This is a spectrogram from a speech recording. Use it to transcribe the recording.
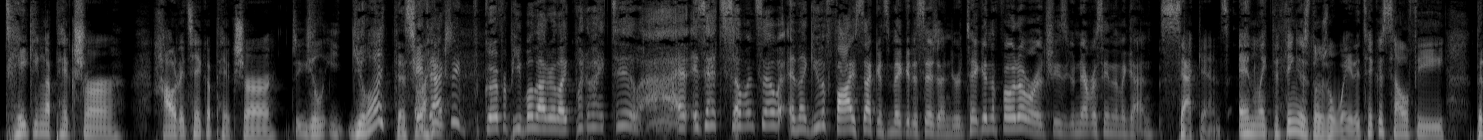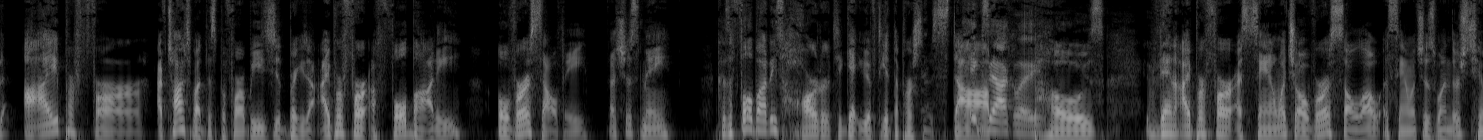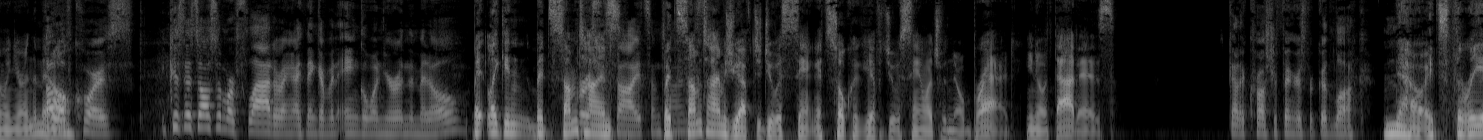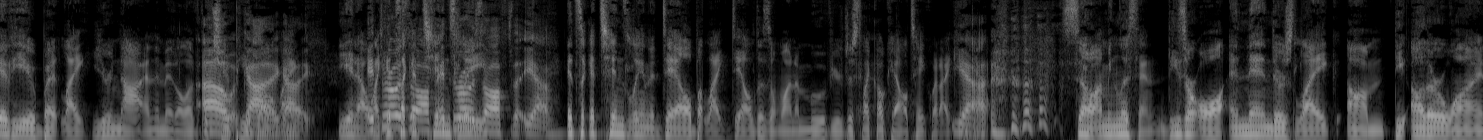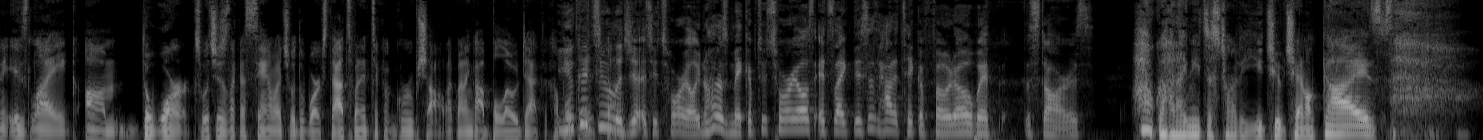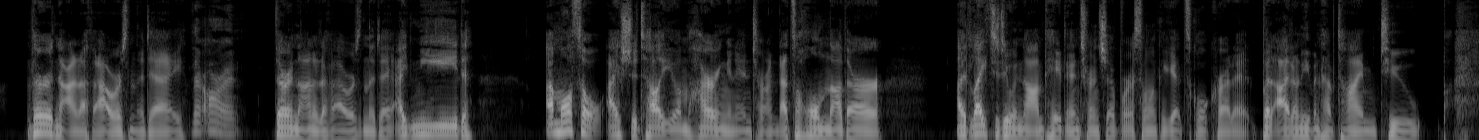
taking a picture, how to take a picture. You you like this, right? It's actually good for people that are like, what do I do? Ah, is that so and so? And like, you have five seconds to make a decision. You're taking the photo, or she's you're never seeing them again. seconds. And like the thing is, there's a way to take a selfie, but I prefer. I've talked about this before. We used to break it down. I prefer a full body over a selfie. That's just me. Because a full body's harder to get. You have to get the person to stop, Exactly. pose. Then I prefer a sandwich over a solo. A sandwich is when there's two and you're in the middle. Oh, of course. Because it's also more flattering, I think, of an angle when you're in the middle. But like in, but sometimes, side but sometimes. sometimes you have to do a san. It's so quick. You have to do a sandwich with no bread. You know what that is? Got to cross your fingers for good luck. No, it's three of you, but like you're not in the middle of the Oh, two people. got it, like, got it. You know, it like it's like off. a It throws off the yeah, It's like a Tinsley and a Dale, but like Dale doesn't want to move. You're just like, okay, I'll take what I can yeah. get. So I mean, listen, these are all, and then there's like um the other one is like um the works, which is like a sandwich with the works. That's when it's like a group shot, like when I got below deck a couple you of could do ago. legit a tutorial. You know how those makeup tutorials? It's like this is how to take a photo with the stars. Oh God, I need to start a YouTube channel, guys. There are not enough hours in the day. There aren't. There are not enough hours in the day. I need. I'm also. I should tell you, I'm hiring an intern. That's a whole nother. I'd like to do a non-paid internship where someone could get school credit, but I don't even have time to.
